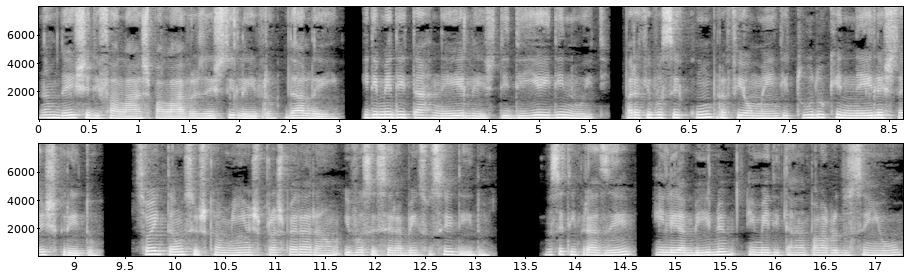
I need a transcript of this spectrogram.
Não deixe de falar as palavras deste livro da lei e de meditar neles de dia e de noite, para que você cumpra fielmente tudo o que nele está escrito. Só então seus caminhos prosperarão e você será bem-sucedido. Você tem prazer em ler a Bíblia, em meditar na palavra do Senhor?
